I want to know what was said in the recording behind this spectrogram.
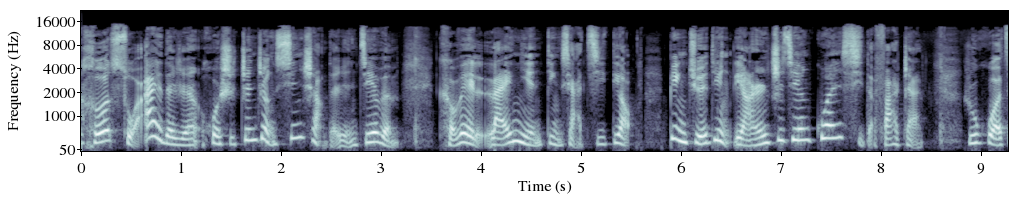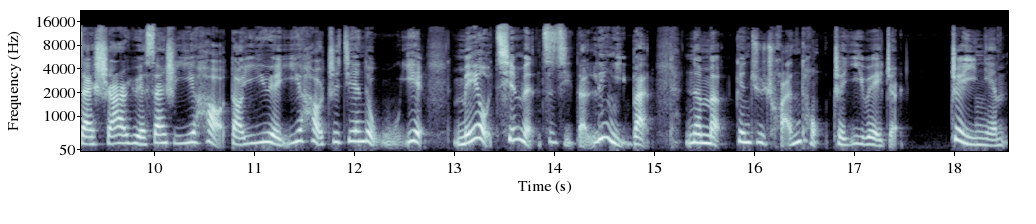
和所爱的人或是真正欣赏的人接吻，可为来年定下基调，并决定两人之间关系的发展。如果在十二月三十一号到一月一号之间的午夜没有亲吻自己的另一半，那么根据传统，这意味着这一年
